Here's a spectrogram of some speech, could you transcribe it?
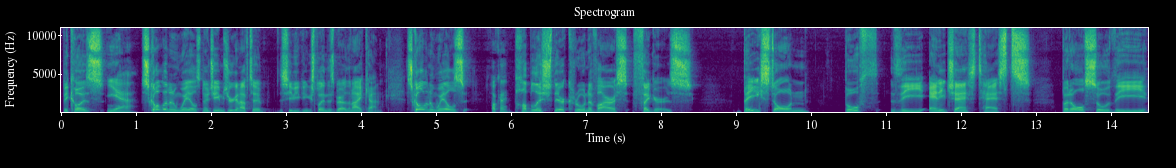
Because yeah. Scotland and Wales, now, James, you're going to have to see if you can explain this better than I can. Scotland and Wales Okay. publish their coronavirus figures based on both the NHS tests, but also the,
